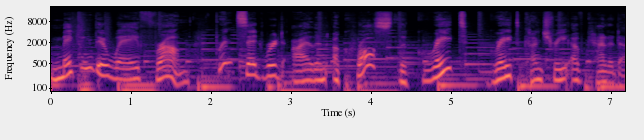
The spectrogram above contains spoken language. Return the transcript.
making their way from Prince Edward Island across the great, great country of Canada.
